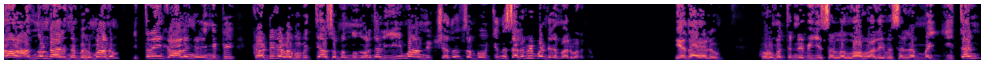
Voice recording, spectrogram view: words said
ആ അന്നുണ്ടായിരുന്ന ബഹുമാനം ഇത്രയും കാലം കഴിഞ്ഞിട്ട് കടുകളവ് വ്യത്യാസം വന്നു എന്ന് പറഞ്ഞാൽ ഈമാൻ നിക്ഷേപം സംഭവിച്ചെന്ന് സലഫി പണ്ഡിതന്മാർ പറഞ്ഞു. ഏതായാലും ഹുർമത്ത് നബി സല്ലാഹു അലൈ വസ്ലം മയ്യിത്തൻ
